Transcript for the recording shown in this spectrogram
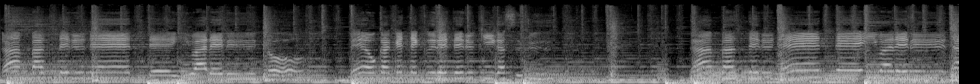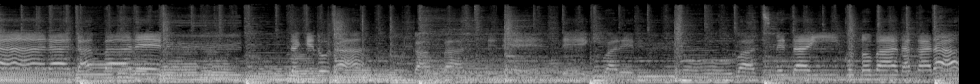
頑張ってるねって言われると目をかけてくれてる気がする。頑張ってるねって言われるなら頑張れる。んだけどなたい言葉だから。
